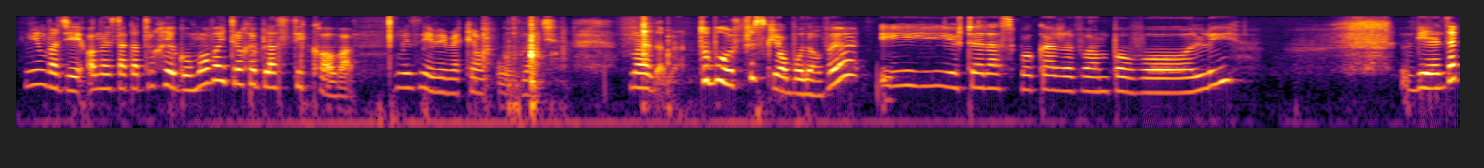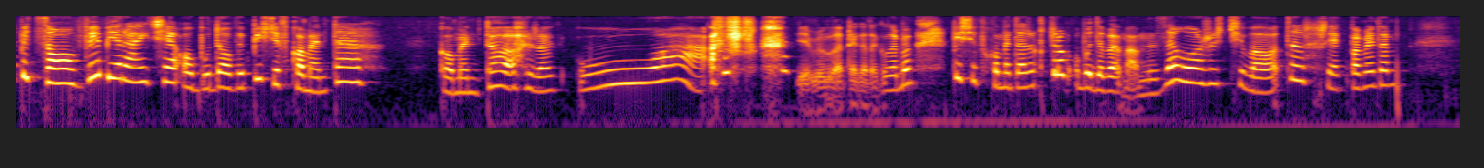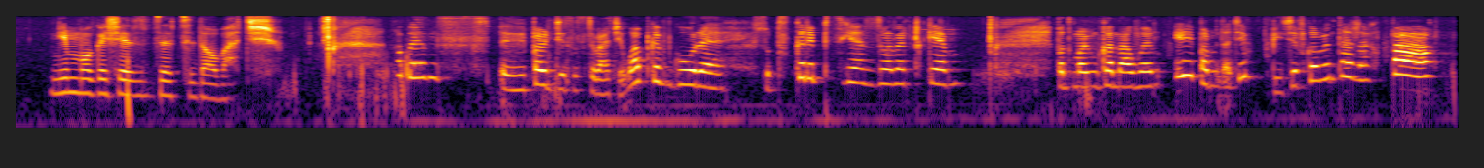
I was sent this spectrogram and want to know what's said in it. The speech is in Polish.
nie wiem bardziej, ona jest taka trochę gumowa i trochę plastikowa. Więc nie wiem, jak ją uznać. No dobra, to były już wszystkie obudowy i jeszcze raz pokażę Wam powoli. Więc jakby co, wybierajcie obudowy, piszcie w komentarzach. Komentarzach. Ua. Nie wiem dlaczego tak zrobiłam. Piszcie w komentarzach, którą obudowę mamy założyć, bo też jak pamiętam, nie mogę się zdecydować. A więc yy, pamiętajcie, zostawiacie łapkę w górę, subskrypcję z dzwoneczkiem pod moim kanałem i pamiętajcie, piszcie w komentarzach. Pa!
